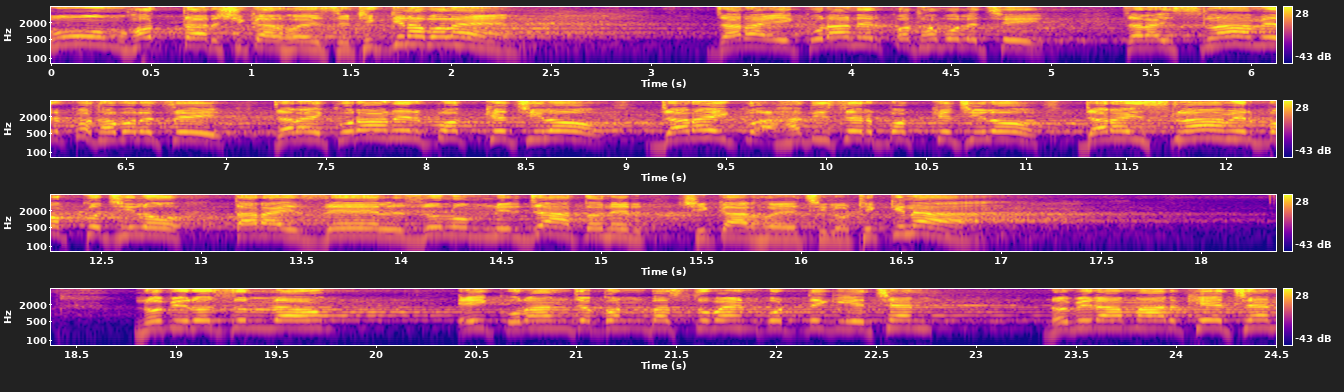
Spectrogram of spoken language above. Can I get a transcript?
গুম, হত্যার শিকার হয়েছে। ঠিক কিনা বলেন? যারা এই কোরআনের কথা বলেছে যারা ইসলামের কথা বলেছে, যারাই কোরআনের পক্ষে ছিল, যারাই হাদিসের পক্ষে ছিল যারা ইসলামের পক্ষ ছিল, তারাই জেল, জুলুম, নির্যাতনের শিকার হয়েছিল, ঠিক কিনা নবী রসুল্লাহ এই কোরআন যখন বাস্তবায়ন করতে গিয়েছেন, নবীরা মার খেয়েছেন,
